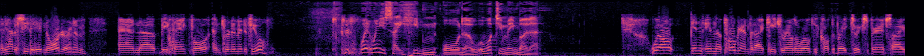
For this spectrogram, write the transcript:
and how to see the hidden order in them and uh, be thankful and turn them into fuel when, when you say hidden order, what do you mean by that? Well, in in the program that I teach around the world called the Breakthrough Experience, I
